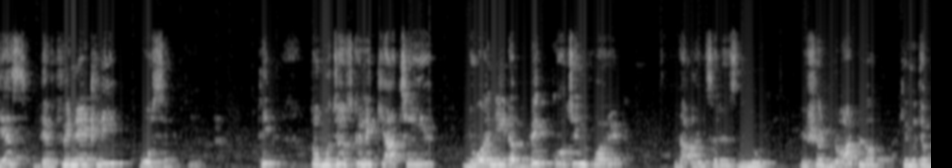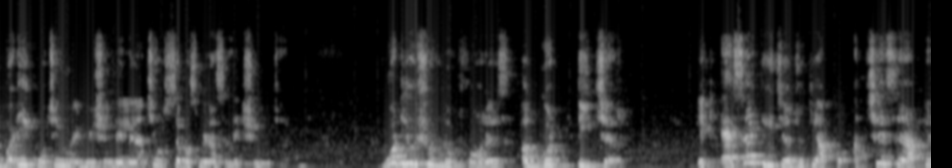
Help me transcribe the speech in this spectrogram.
यस डेफिनेटली हो सकती है, ठीक? तो मुझे उसके लिए क्या चाहिए? Do I need a big coaching for it the answer is no you should not look कि मुझे बड़ी कोचिंग में एडमिशन ले लेना चाहिए, उससे बस मेरा सिलेक्शन हो जाएगा। What you should look for is a good teacher एक ऐसा टीचर जो कि आपको अच्छे से आपके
